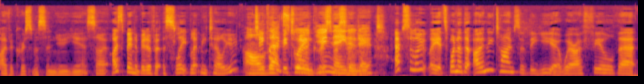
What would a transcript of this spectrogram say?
Over Christmas and New Year, so I spent a bit of it asleep. Let me tell you, Oh, particularly that's between good. You Christmas and needed New Year. it. Absolutely. It's one of the only times of the year where I feel that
